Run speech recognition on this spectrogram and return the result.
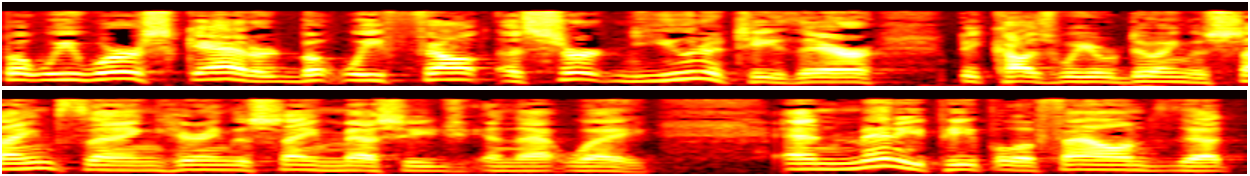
but we were scattered, but we felt a certain unity there because we were doing the same thing, hearing the same message in that way. And many people have found that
